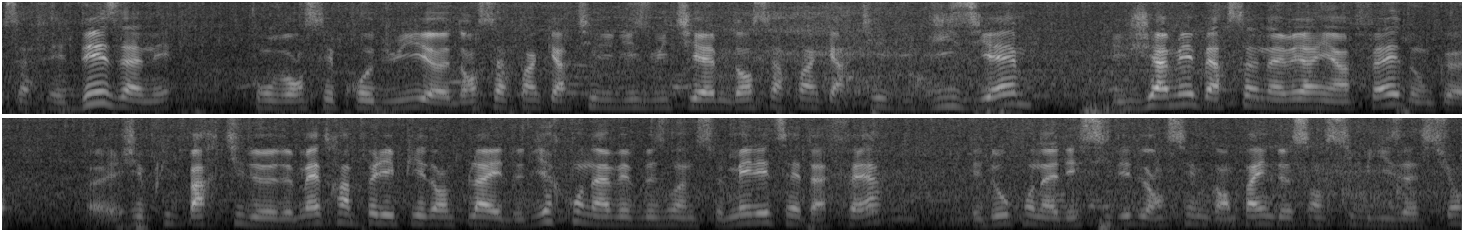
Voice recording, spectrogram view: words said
Ça fait des années qu'on vend ces produits euh, dans certains quartiers du 18e, dans certains quartiers du 10e, et jamais personne n'avait rien fait. Donc euh, euh, j'ai pris le parti de, mettre un peu les pieds dans le plat et de dire qu'on avait besoin de se mêler de cette affaire. Et donc on a décidé de lancer une campagne de sensibilisation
